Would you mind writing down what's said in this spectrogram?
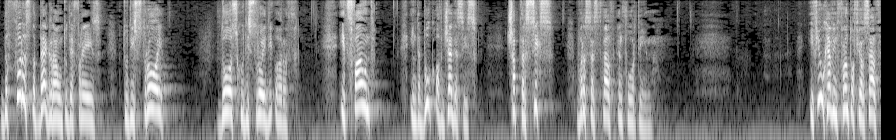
The first background to the phrase to destroy those who destroy the earth. It's found in the book of Genesis, chapter 6, verses 12 and 14. If you have in front of yourself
